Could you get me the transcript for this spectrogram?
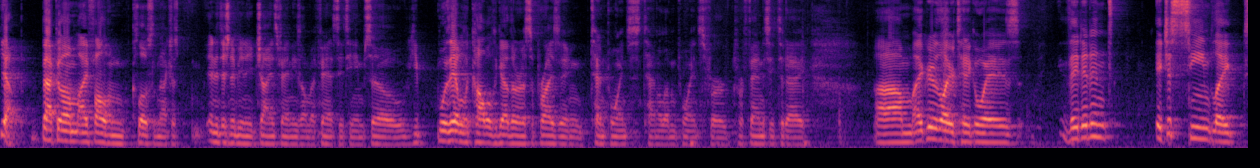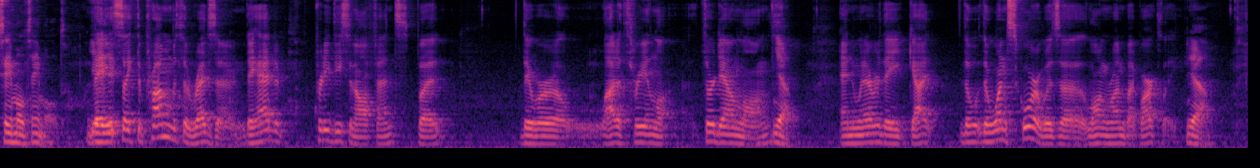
Yeah, Beckham, um, I follow him closely, not just in addition to being a Giants fan, he's on my fantasy team. So he was able to cobble together a surprising 10 points, 10, 11 points for, for fantasy today. Um, I agree with all your takeaways. They didn't, it just seemed like same old, same old. Yeah, They, it's like the problem with the red zone. They had a pretty decent offense, but there were a lot of three and lo- third down longs. yeah, and whenever they got the the one score was a long run by Barkley. yeah.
